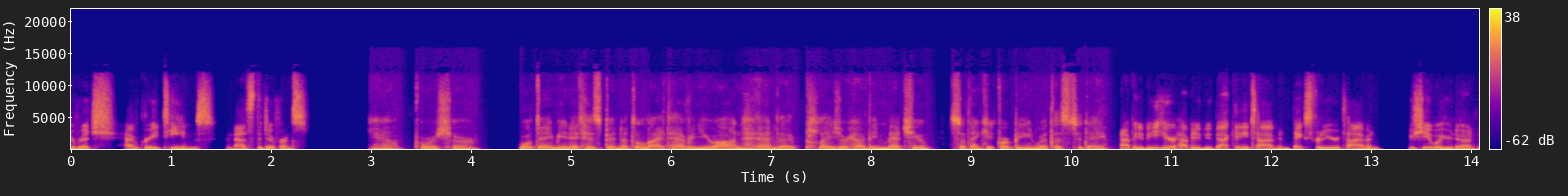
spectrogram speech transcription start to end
the rich have great teams, and that's the difference. Yeah, for sure. Well, Damion, it has been a delight having you on and a pleasure having met you. So thank you for being with us today. Happy to be here. Happy to be back anytime. And thanks for your time and appreciate what you're doing.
